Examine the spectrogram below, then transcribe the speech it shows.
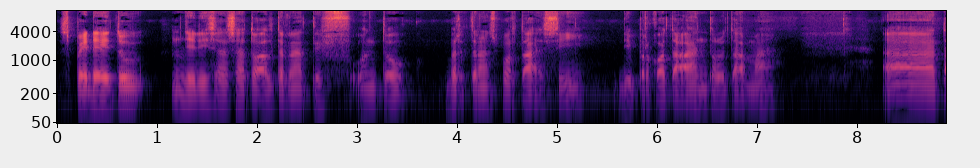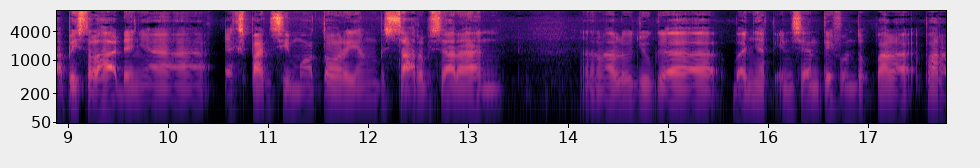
Sepeda itu menjadi salah satu alternatif untuk bertransportasi di perkotaan terutama. Uh, tapi setelah adanya ekspansi motor yang besar-besaran lalu juga banyak insentif untuk para para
